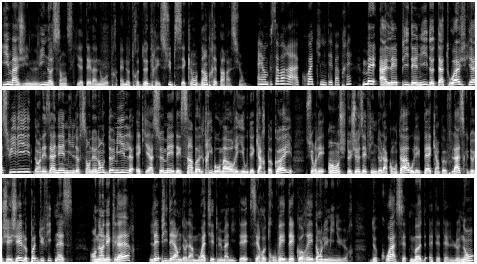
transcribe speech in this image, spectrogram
Imagine l'innocence qui était la nôtre et notre degré subséquent d'impréparation. Et on peut savoir à, quoi tu n'étais pas prêt? Mais à l'épidémie de tatouage qui a suivi dans les années 1990-2000 et qui a semé des symboles tribaux maoris ou des carpe-coy sur les hanches de Joséphine de la Conta ou les pecs un peu flasques de Gégé, le pote du fitness. En un éclair, l'épiderme de la moitié de l'humanité s'est retrouvé décoré d'enluminure. De quoi cette mode était-elle le nom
